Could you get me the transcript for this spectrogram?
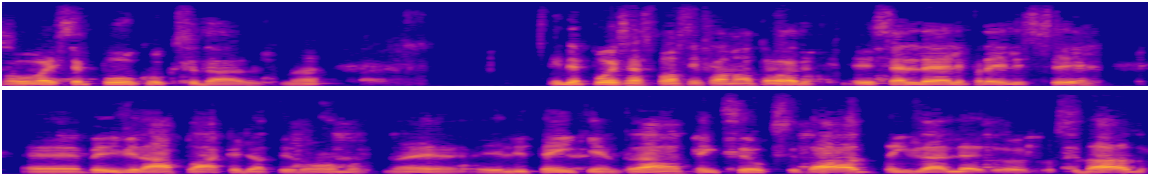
ou vai ser pouco oxidado, né? E depois resposta inflamatória. Esse LDL, para ele ser, é, para ele virar a placa de ateroma, né, ele tem que entrar, tem que ser oxidado, tem que virar LDL oxidado.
